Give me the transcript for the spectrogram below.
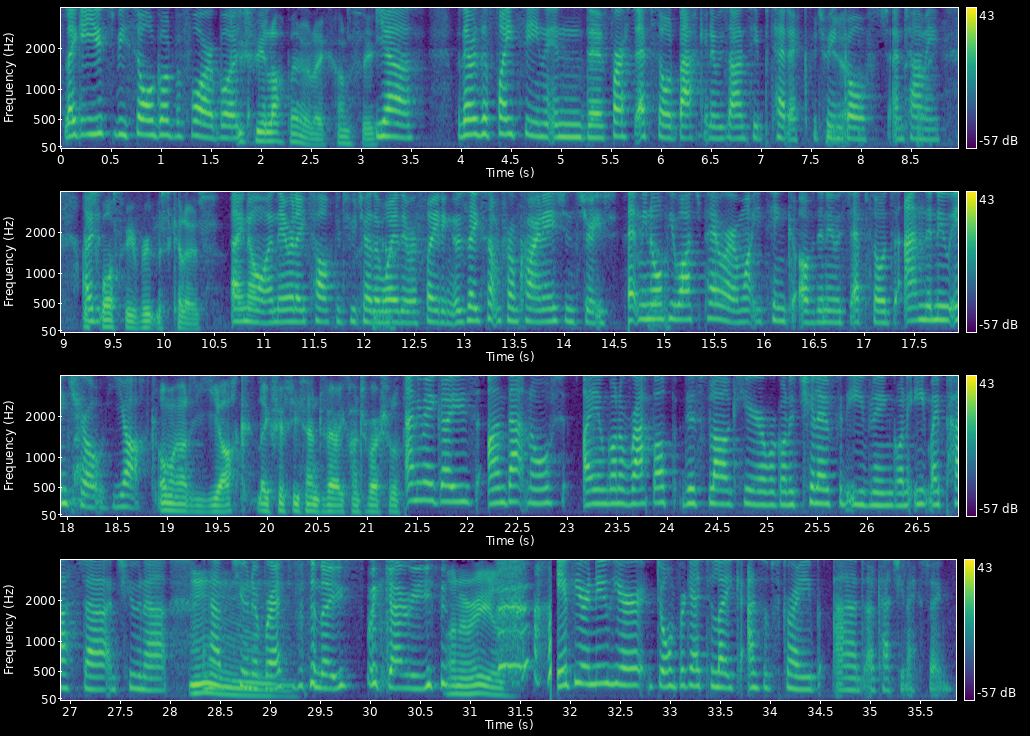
Like, it used to be so good before, but It used to be a lot better, like, honestly. Yeah. There was a fight scene in the first episode back, and it was honestly pathetic between Yeah. Ghost and Tommy. They're I, supposed to be rootless killers. I know, and they were like talking to each other while they were fighting. It was like something from Coronation Street. Let me know if you watch Power and what you think of the newest episodes and the new intro. Yuck. Oh my god, yuck. Like 50 Cent, very controversial. Anyway, guys, on that note, I am going to wrap up this vlog here. We're going to chill out for the evening, going to eat my pasta and tuna and have mm. tuna breath for the night with Gary. Unreal. if you're new here, don't forget to like and subscribe, and I'll catch you next time.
